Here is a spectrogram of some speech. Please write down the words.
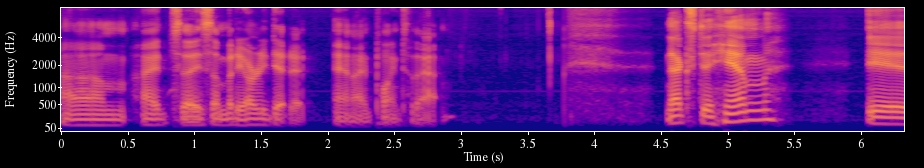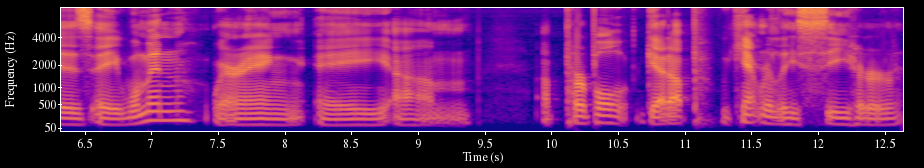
um, I'd say somebody already did it, and I'd point to that. Next to him is a woman wearing a um, a purple getup. We can't really see her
